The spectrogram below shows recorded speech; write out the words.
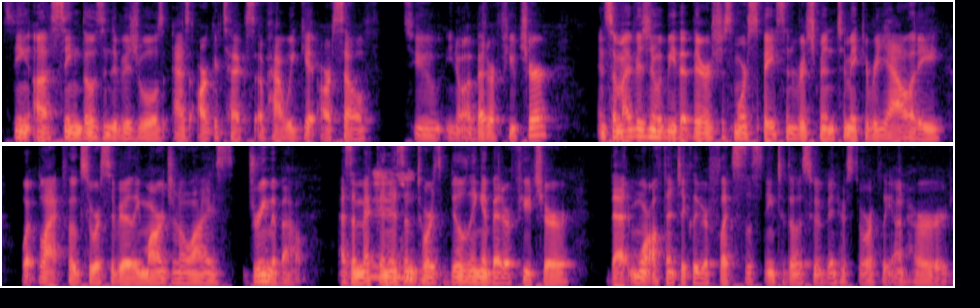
seeing us seeing those individuals as architects of how we get ourselves to you know a better future and so my vision would be that there's just more space in Richmond to make a reality what black folks who are severely marginalized dream about as a mechanism mm-hmm. towards building a better future that more authentically reflects listening to those who have been historically unheard.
